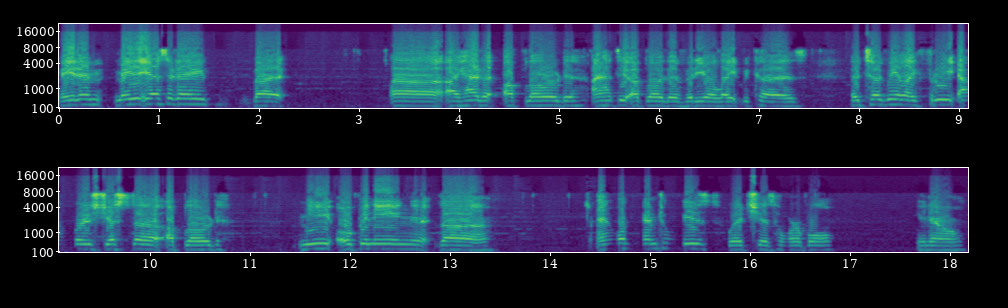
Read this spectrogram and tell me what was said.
made it made it yesterday, but uh, I had to upload. I had to upload the video late because it took me like three hours just to upload me opening the Animal Jam toys, which is horrible. You know,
